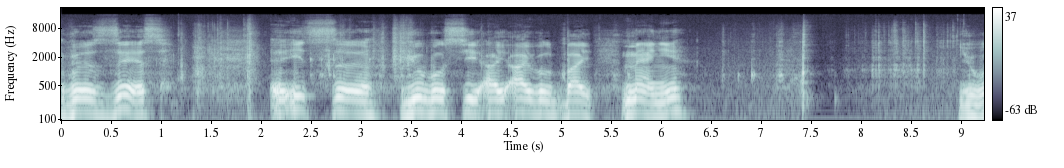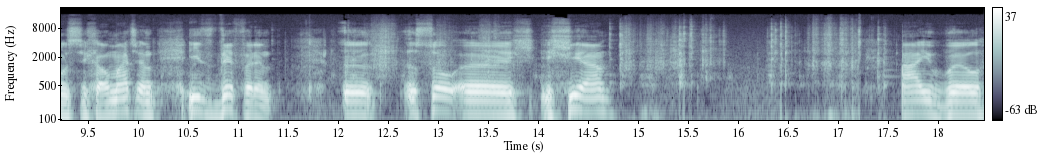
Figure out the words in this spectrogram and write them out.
with this uh, it's uh, you will see I, I will buy many you will see how much and it's different. Uh, so uh, here I will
